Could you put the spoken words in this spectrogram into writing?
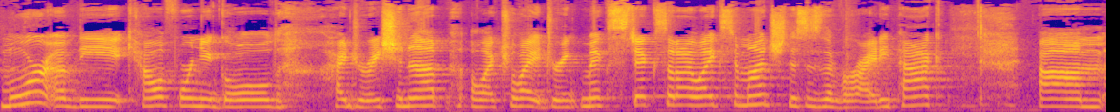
more of the California Gold Hydration Up electrolyte drink mix sticks that I like so much. This is the variety pack. Um,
